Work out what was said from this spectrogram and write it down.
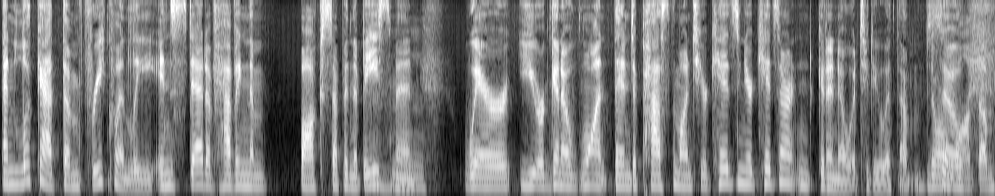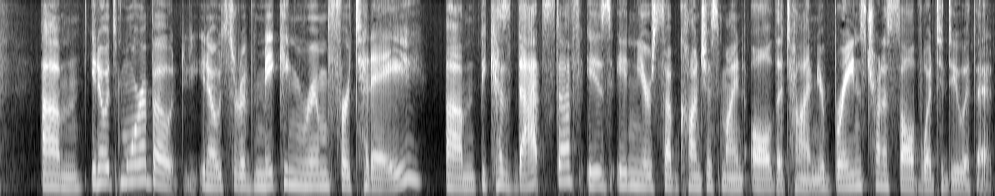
and look at them frequently instead of having them boxed up in the basement. Mm-hmm. Where you're going to want then to pass them on to your kids, and your kids aren't going to know what to do with them. Nor so, want them. um, you know, it's more about, you know, sort of making room for today um, because that stuff is in your subconscious mind all the time. Your brain's trying to solve what to do with it.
